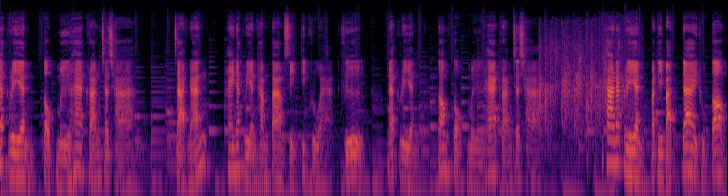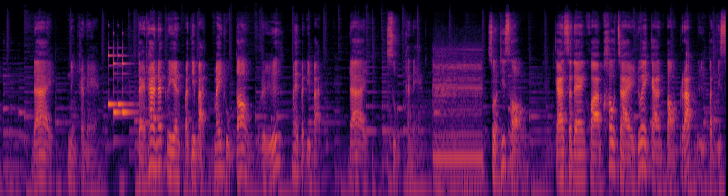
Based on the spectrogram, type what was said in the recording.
นักเรียนตบมือ 5 ครั้งช้าๆ จากนั้นให้นักเรียนทำตามสิ่งที่ครูอ่านคือ นักเรียนต้องตบมือ 5 ครั้งช้าๆ ถ้านักเรียนปฏิบัติได้ถูกต้องได้ 1 คะแนน แต่ถ้านักเรียนปฏิบัติไม่ถูกต้องหรือไม่ปฏิบัติได้ สูตรคะแนน ส่วนที่ 2 การแสดงความเข้าใจด้วยการตอบรับหรือปฏิเส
